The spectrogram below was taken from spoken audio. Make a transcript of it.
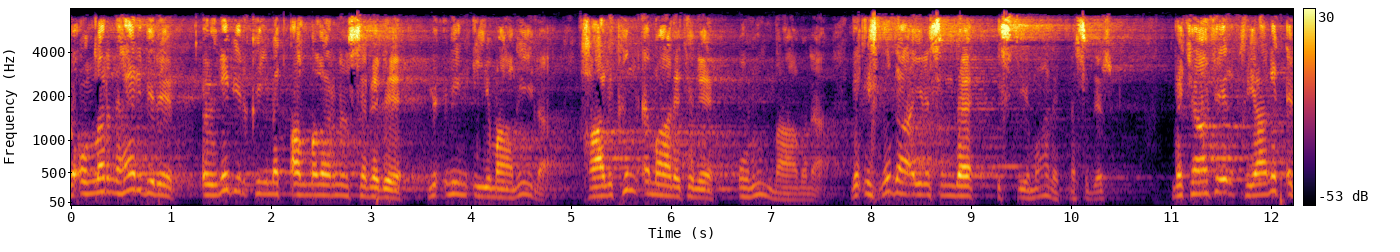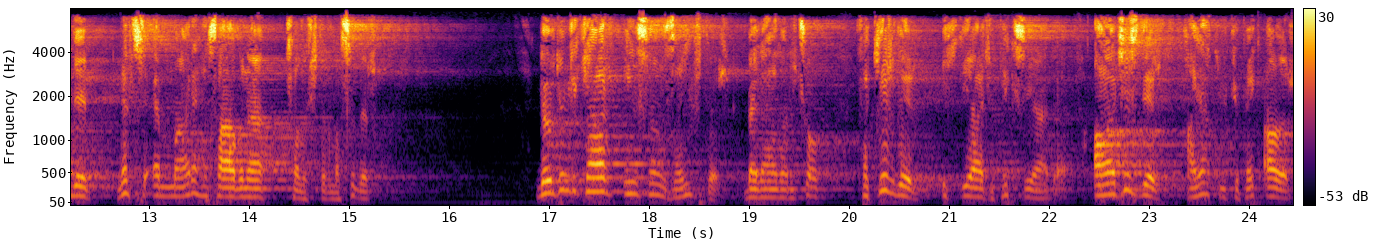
Ve onların her biri öyle bir kıymet almalarının sebebi mümin imanıyla, Halık'ın emanetini onun namına ve izni dairesinde istimal etmesidir. Ve kafir hıyanet edip nefsi emmare hesabına çalıştırmasıdır. Dördüncü kar insan zayıftır, belaları çok, fakirdir, ihtiyacı pek ziyade, acizdir, hayat yükü pek ağır.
